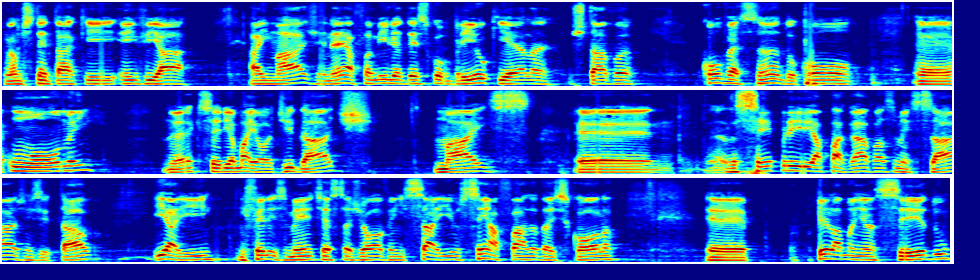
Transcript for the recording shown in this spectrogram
vamos tentar aqui enviar a imagem, né? A família descobriu que ela estava conversando com é, um homem né, que seria maior de idade, mas é, ela sempre apagava as mensagens e tal. E aí, infelizmente, essa jovem saiu sem a farda da escola é, pela manhã cedo,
